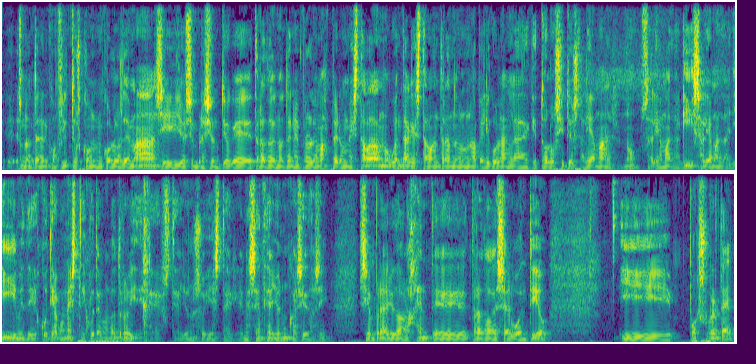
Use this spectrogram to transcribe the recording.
es no tener conflictos con, con los demás y yo siempre sido un tío que trato de no tener problemas, pero me estaba dando cuenta que estaba entrando en una película en la que todos los sitios salía mal, ¿no? Salía mal de aquí, salía mal de allí, me discutía con este, discutía con el otro y dije, hostia, yo no soy este, en esencia yo nunca he sido así, siempre he ayudado a la gente, he tratado de ser buen tío y por suerte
